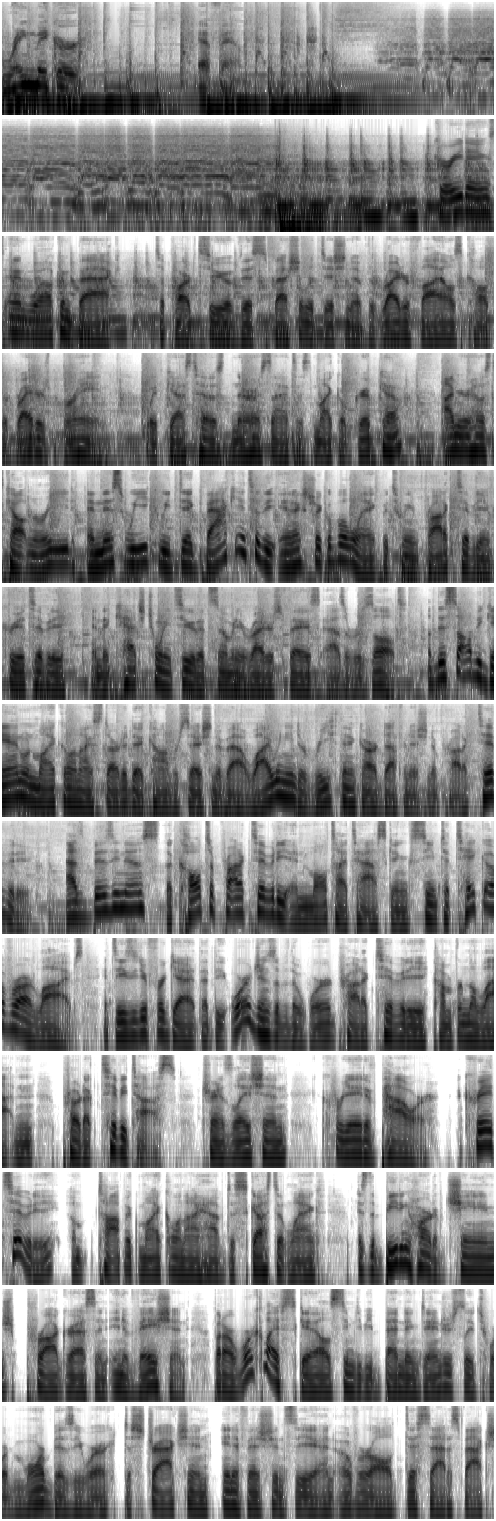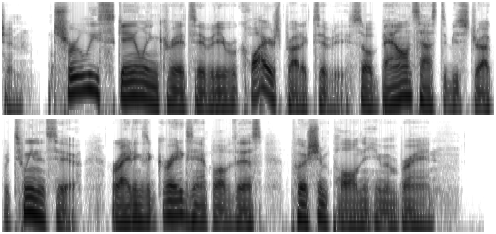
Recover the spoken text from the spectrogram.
Rainmaker FM. Greetings and welcome back to part two of this special edition of the Writer Files called The Writer's Brain with guest host neuroscientist Michael Grybko. I'm your host, Kelton Reid, and this week we dig back into the inextricable link between productivity and creativity and the catch 22 that so many writers face as a result. This all began when Michael and I started a conversation about why we need to rethink our definition of productivity. As busyness, the cult of productivity and multitasking seem to take over our lives, it's easy to forget that the origins of the word productivity come from the Latin productivitas, translation, creative power. Creativity, a topic Michael and I have discussed at length, is the beating heart of change, progress, and innovation, but our work life scales seem to be bending dangerously toward more busy work, distraction, inefficiency, and overall dissatisfaction. Truly scaling creativity requires productivity, so a balance has to be struck between the two. Writing is a great example of this push and pull in the human brain.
